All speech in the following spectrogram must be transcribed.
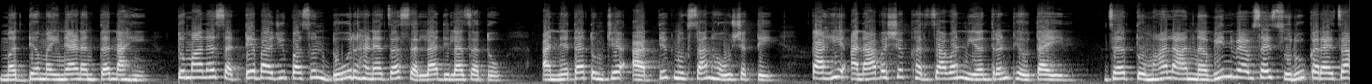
मध्य महिन्यानंतर नाही. तुम्हाला सट्टेबाजीपासून दूर राहण्याचा सल्ला दिला जातो. अन्यथा तुमचे आर्थिक नुकसान होऊ शकते. काही अनावश्यक खर्चावर नियंत्रण ठेवता येईल. जर तुम्हाला नवीन व्यवसाय सुरू करायचा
